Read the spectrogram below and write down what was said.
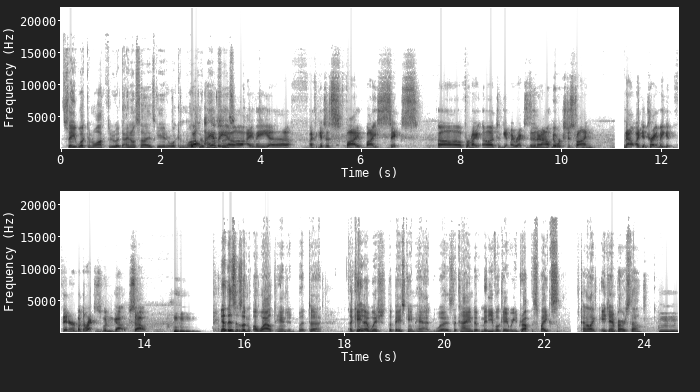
say, what can walk through a dino size gate or what can walk well, through a I have a, size? uh, I have a, uh, I think it's a five by six, uh, for my, uh, to get my Rexes in and out, and it works just fine. Now, I did try and make it thinner, but the Rexes wouldn't go. So, Yeah, this is a, a wild tangent, but uh, a gate I wish the base game had was the kind of medieval gate where you drop the spikes, kind of like Age of Empire style. Mm-hmm.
